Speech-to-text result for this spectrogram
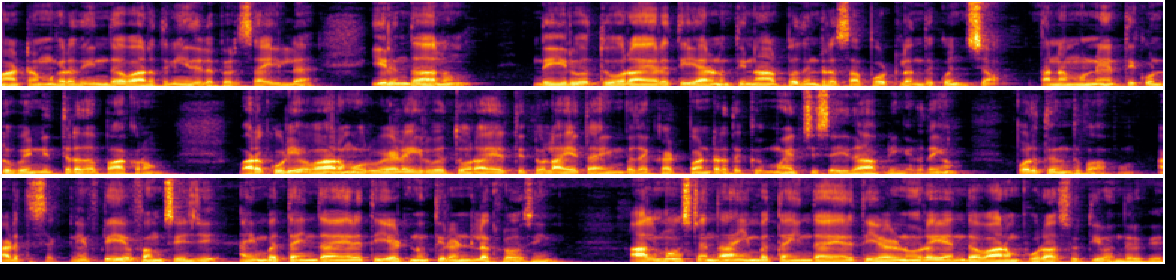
மாற்றம்ங்கிறது இந்த வாரத்துலையும் இதில் பெருசாக இல்லை. இருந்தாலும் இந்த இருபத்தி ஓராயிரத்தி இரநூத்தி நாற்பதுன்ற சப்போர்ட்லேருந்து கொஞ்சம் தன்னை முன்னேற்றி கொண்டு போய் நிற்கிறத பார்க்குறோம். வரக்கூடிய வாரம் ஒருவேளை இருபத்தோராயிரத்தி தொள்ளாயிரத்தி ஐம்பதை கட் பண்ணுறதுக்கு முயற்சி செய்தா அப்படிங்கிறதையும் பொறுத்து இருந்து பார்ப்போம். அடுத்த செக் நிஃப்டி எஃப்எம்சிஜி ஐம்பத்தைந்தாயிரத்தி எட்நூற்றி ரெண்டில் க்ளோசிங் ஆல்மோஸ்ட் அந்த ஐம்பத்தைந்தாயிரத்தி எழுநூறையே இந்த வாரம் பூரா சுற்றி வந்திருக்கு.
